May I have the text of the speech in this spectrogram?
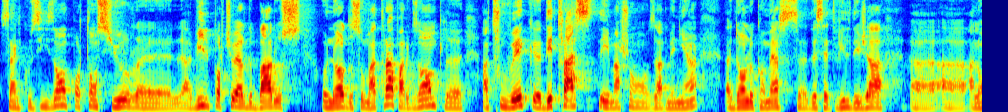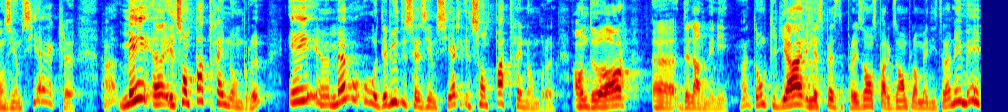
cinq ou six ans portant sur euh, la ville portuaire de Barus au nord de Sumatra, par exemple, euh, a trouvé que des traces des marchands arméniens dans le commerce de cette ville déjà à l'XIe siècle. Hein. Mais ils ne sont pas très nombreux. Et même au début du XVIe siècle, ils ne sont pas très nombreux, en dehors euh, de l'Arménie. Hein. Donc il y a une espèce de présence, par exemple, en Méditerranée, mais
